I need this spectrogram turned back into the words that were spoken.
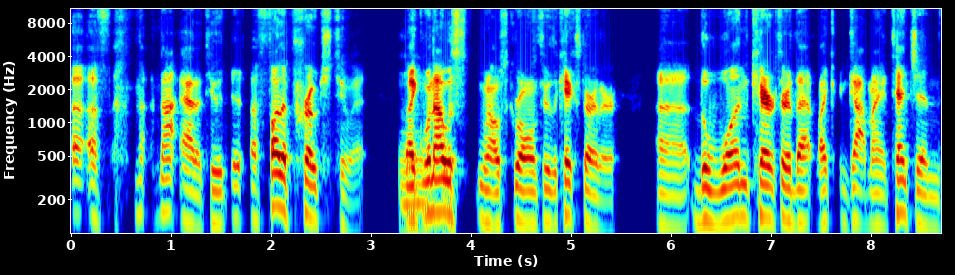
a, not, not attitude, a- fun approach to it. Like Mm, when I was when I was scrolling through the Kickstarter, uh, the one character that like got my attention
